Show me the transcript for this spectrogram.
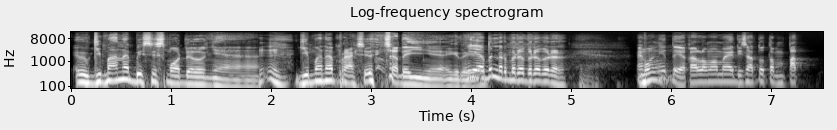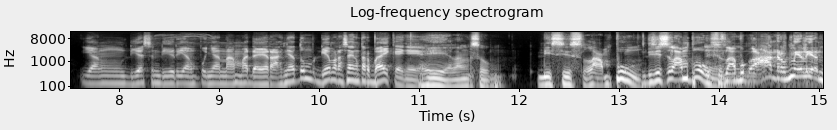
Eh, Gimana bisnis modelnya? Gimana pricing strateginya gitu Iya ya? bener bener bener bener. Emang itu ya kalau mamanya di satu tempat yang dia sendiri yang punya nama daerahnya tuh dia merasa yang terbaik kayaknya ya. Iya langsung. This is Lampung. Di sisi Lampung. This is Lampung 100 million.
